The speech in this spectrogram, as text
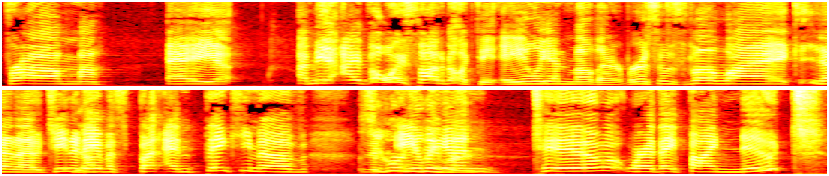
from a I mean, I've always thought about like the alien mother versus the like, you know, Geena Yeah. Davis, but I'm thinking of Sigourney alien Weaver. 2 where they find Newt.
